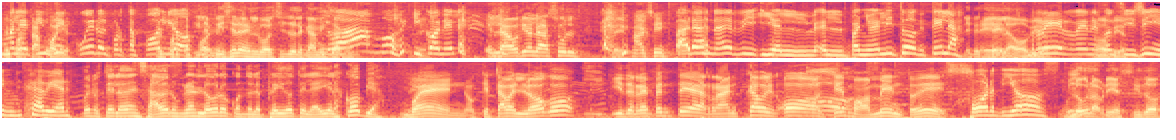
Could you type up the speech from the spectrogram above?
un El maletín de portafolio. cuero, el portafolio. El portafolio. Y la lapicera en el bolsillo de la Lo camisa. amo. Y con el. La aureola azul. Sí. Ah, sí. para Nardi y el, el pañuelito de tela. De tela, obvio. Re, re en el Obvio. bolsillín, Javier. Bueno, ustedes lo deben saber, un gran logro cuando la Play 2 te leía las copias. Bueno, que estaba el logo y de repente arrancaba el. ¡Oh, qué momento es! Por Dios. Un dice. logro habría sido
